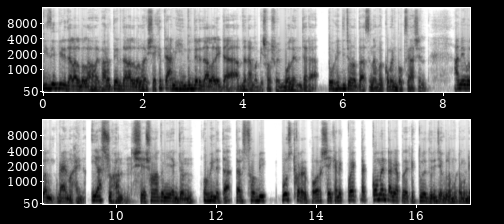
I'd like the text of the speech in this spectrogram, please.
বিজেপির দালাল বলা হয়, ভারতের দালাল বলা হয়, সেক্ষেত্রে আমি হিন্দুদের দালাল, এটা আপনারা আমাকে সবসময় বলেন, যারা তৌহিদি জনতা আছেন, আমার কমেন্ট বক্সে আসেন। আমি এগুলা গায়ে মাখাই না। ইয়াস সে সনাতনী একজন অভিনেতা, তার ছবি পোস্ট করার পর সেখানে কয়েকটা কমেন্ট আমি আপনাদেরকে তুলে ধরি, যেগুলো মোটামুটি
